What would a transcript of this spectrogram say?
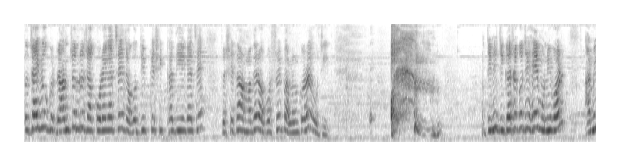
তো যাই হোক, রামচন্দ্র যা করে গেছে, জগৎজীবকে শিক্ষা দিয়ে গেছে, তো সেটা আমাদের অবশ্যই পালন করা উচিত। তিনি জিজ্ঞাসা করছে, হে মুনিবর, আমি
